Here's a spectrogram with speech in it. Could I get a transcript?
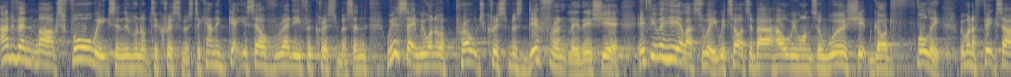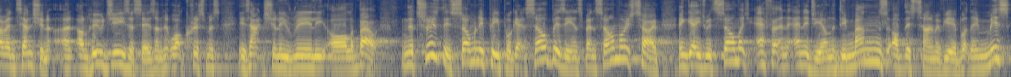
Advent marks four weeks in the run up to Christmas to kind of get yourself ready for Christmas. And we're saying we want to approach Christmas differently this year. If you were here last week, we talked about how we want to worship God fully. We want to fix our intention uh, on who Jesus is and what Christmas is actually really all about. And the truth is, so many people get so busy and spend so much time engaged with so much effort and energy on the demands of this time of year, but they miss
